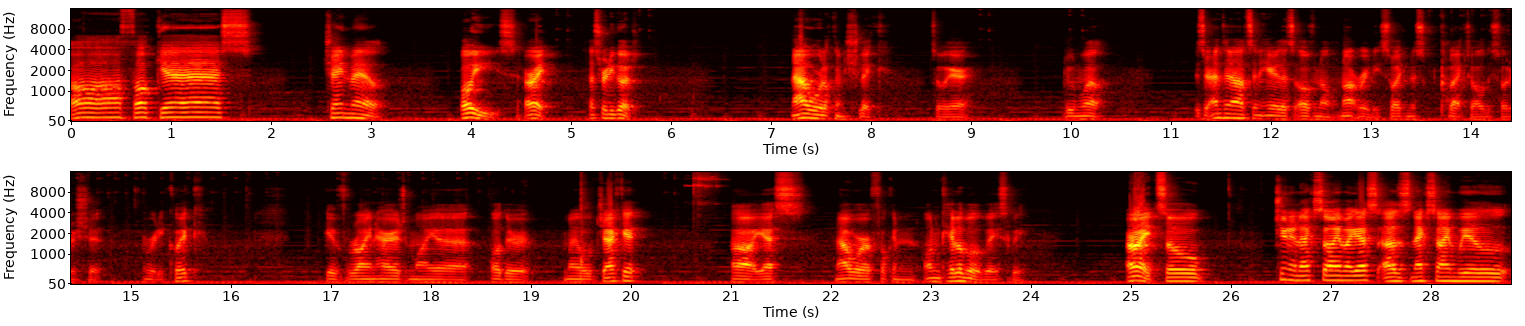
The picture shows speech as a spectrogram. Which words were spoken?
Oh, fuck yes! Chainmail. Boys. Alright. That's really good. Now we're looking slick. So we're doing well. Is there anything else in here that's of no? Not really. So I can just collect all this other shit really quick. Give Reinhard my uh, other, my old jacket. Ah, yes. Now we're fucking unkillable, basically. Alright, so tune in next time, I guess. As next time we'll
